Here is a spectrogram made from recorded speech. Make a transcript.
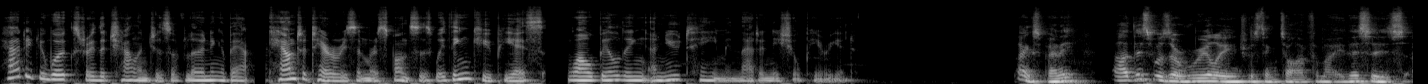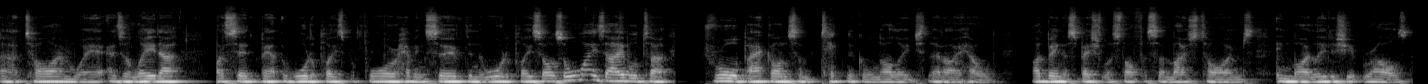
how did you work through the challenges of learning about counter-terrorism responses within QPS while building a new team in that initial period? Thanks, Penny. Uh, this was a really interesting time for me. This is a time where, as a leader, I said about the water police before, having served in the water police, I was always able to draw back on some technical knowledge that I held. I'd been a specialist officer most times in my leadership roles.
